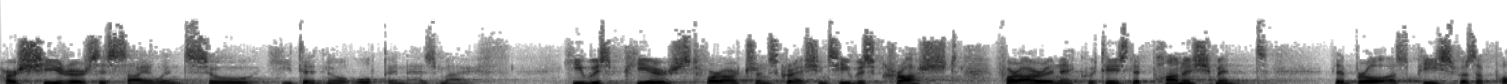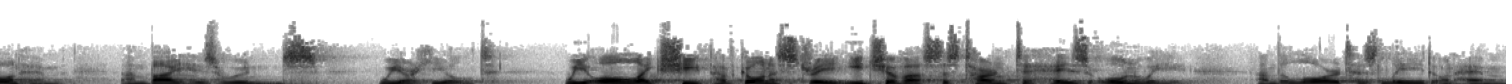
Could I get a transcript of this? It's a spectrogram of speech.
her shearers is silent, so he did not open his mouth. He was pierced for our transgressions. He was crushed for our iniquities. The punishment that brought us peace was upon him, and by his wounds we are healed. We all, like sheep, have gone astray. Each of us has turned to his own way, and the Lord has laid on him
